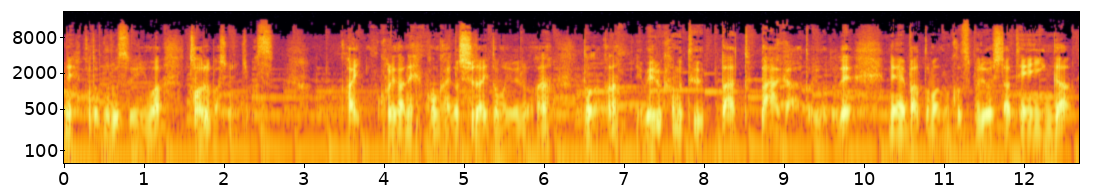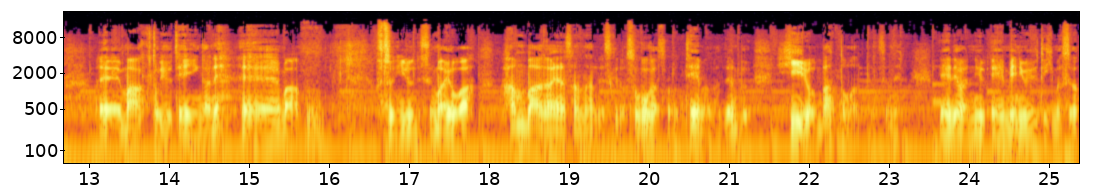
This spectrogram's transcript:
ン、ね、ことブルース・ウェインはとある場所に行きますはい、これがね、今回の主題とも言えるのかな。どうなんかな。Welcome to Bad Burger ということで、ね、バットマンのコスプレをした店員が、えーマークという店員がね、えまあ、普通にいるんですけど、まあ、要は、ハンバーガー屋さんなんですけど、そこがそのテーマが全部ヒーロー、バットマンなんですよね。えーではニュ、えーメニューを言っていきますよ。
